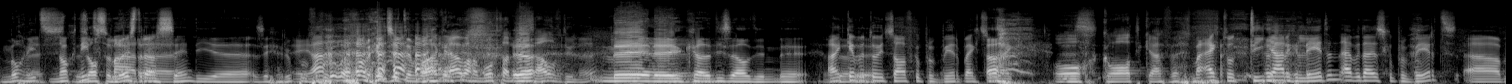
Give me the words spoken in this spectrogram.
Nog niet. Nog dus niet, als er maar, luisteraars eh, zijn die eh, zich roepen ja. voor om een beetje te maken. ja, maar je mocht dat niet Ja. zelf doen, hè? Nee, nee, ik ga het niet zelf doen. Nee. Ah, ik heb het eh, ooit zelf geprobeerd, maar echt, zo, Ah. Oh god, Kevin. maar echt wel tien jaar geleden heb ik dat eens geprobeerd. Ehm,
